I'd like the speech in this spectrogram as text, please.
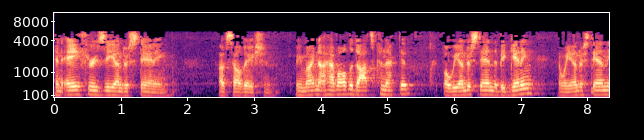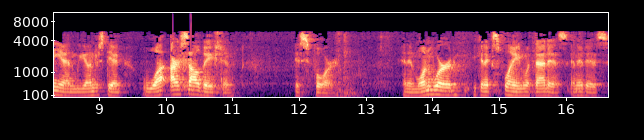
an A through Z understanding of salvation. We might not have all the dots connected, but we understand the beginning and we understand the end. We understand what our salvation is for. And in one word, you can explain what that is, and it is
